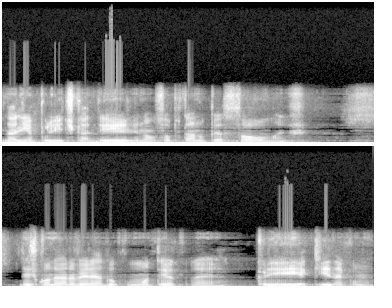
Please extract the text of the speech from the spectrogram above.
da linha política dele, não só por estar no PSOL, mas desde quando eu era vereador, como montei, é, criei aqui, né, como,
